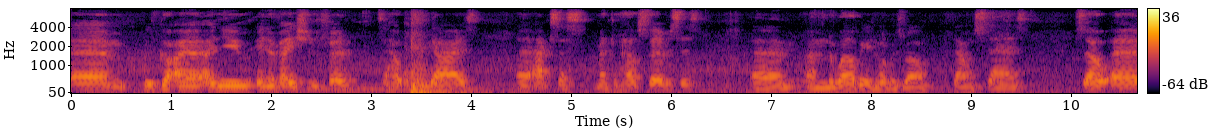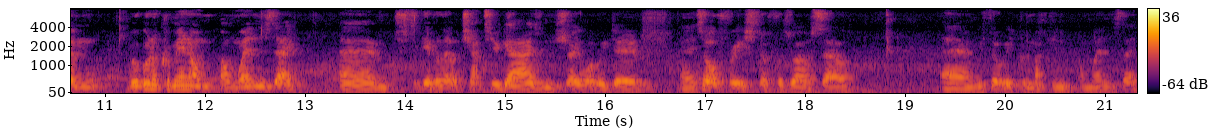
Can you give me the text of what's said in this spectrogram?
um, we've got a, a, new innovation for to help you guys uh, access mental health services um, and the wellbeing hub as well downstairs. So um, we're going to come in on, on Wednesday um, just to give a little chat to you guys and show you what we do. Uh, it's all free stuff as well, so um, we thought we'd come back in on Wednesday.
